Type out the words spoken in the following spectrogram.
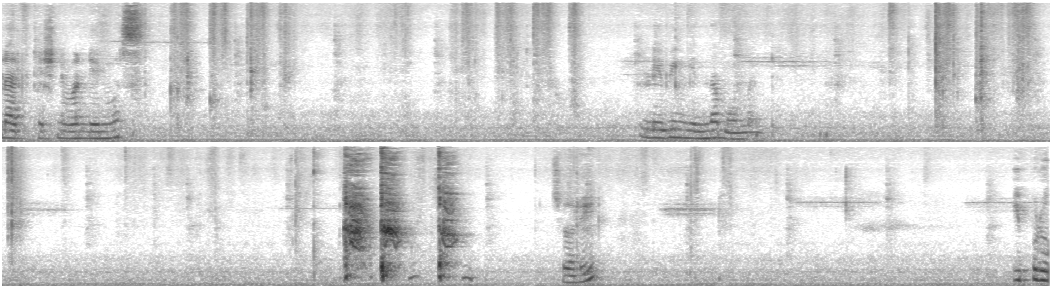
clarification ఇవ్వండి news living in the moment sorry ఇప్పుడు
